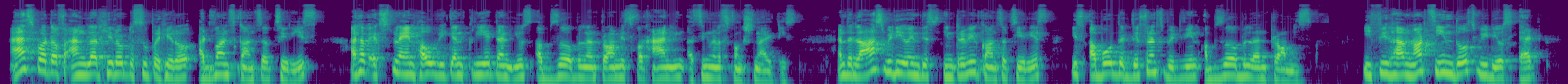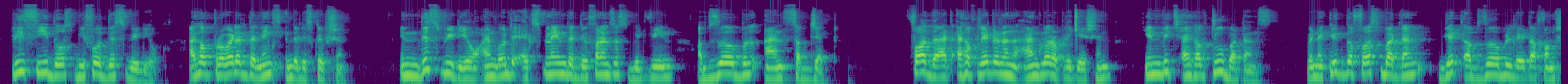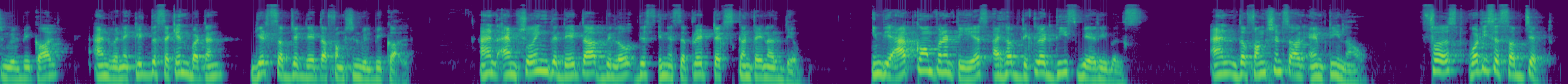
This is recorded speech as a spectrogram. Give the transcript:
As part of Angular Hero to Superhero Advanced Concept series, I have explained how we can create and use observable and promise for handling asynchronous functionalities. And the last video in this interview concept series is about the difference between observable and promise. If you have not seen those videos yet, please see those before this video. I have provided the links in the description. In this video, I'm going to explain the differences between observable and subject. For that, I have created an Angular application in which I have two buttons. When I click the first button, get observable data function will be called. And when I click the second button, get subject data function will be called. And I'm showing the data below this in a separate text container div. In the app component TS, I have declared these variables. And the functions are empty now. First, what is a subject?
